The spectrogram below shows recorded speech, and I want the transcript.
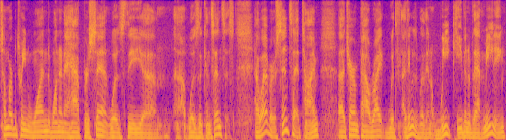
somewhere between one to one and a half percent was the uh, uh, was the consensus. However, since that time, uh, Chairman Powell, right, with I think it was within a week even of that meeting,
